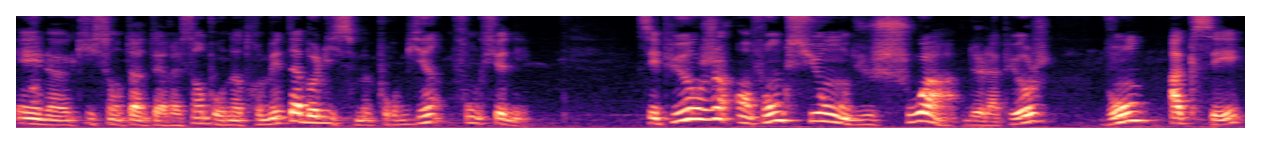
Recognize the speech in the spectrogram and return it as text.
qui sont intéressants pour notre métabolisme, pour bien fonctionner. Ces purges, en fonction du choix de la purge, vont axer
